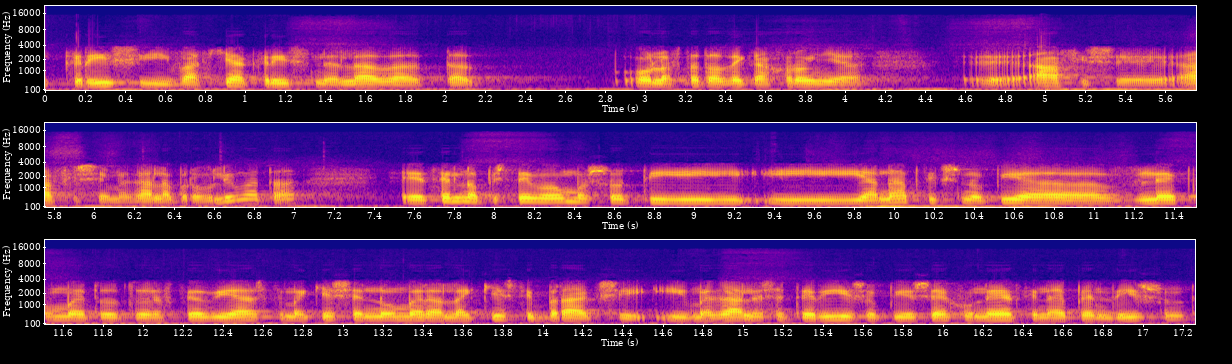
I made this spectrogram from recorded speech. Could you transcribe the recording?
κρίση, η βαθιά κρίση στην Ελλάδα τα, όλα αυτά τα 10 χρόνια ε, άφησε, άφησε μεγάλα προβλήματα. Ε, θέλω να πιστεύω όμως ότι η ανάπτυξη την οποία βλέπουμε το τελευταίο διάστημα και σε νούμερα αλλά και στην πράξη οι μεγάλες εταιρείες οι οποίες έχουν έρθει να επενδύσουν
